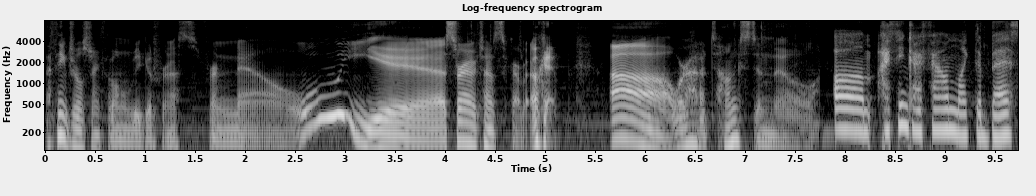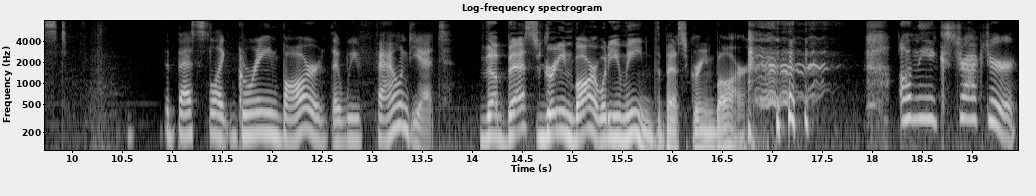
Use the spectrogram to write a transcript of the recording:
I think drill strength one will be good for us for now. Ooh, yeah, ceramic tungsten carbide. Okay. Ah, we're out of tungsten though. Um, I think I found like the best, the best like green bar that we've found yet The best green bar. What do you mean, the best green bar? on the extractor.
